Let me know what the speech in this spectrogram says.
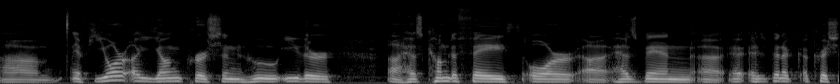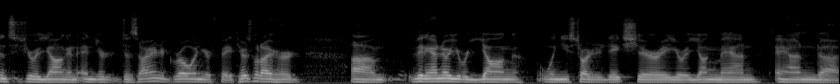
um, if you're a young person who either uh, has come to faith or uh, has been uh, has been a, a Christian since you were young, and, and you're desiring to grow in your faith, here's what I heard. Um, Vinnie, I know you were young when you started to date Sherry. You're a young man, and uh,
